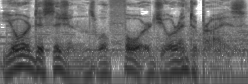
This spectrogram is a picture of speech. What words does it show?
Your decisions will forge your enterprise.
